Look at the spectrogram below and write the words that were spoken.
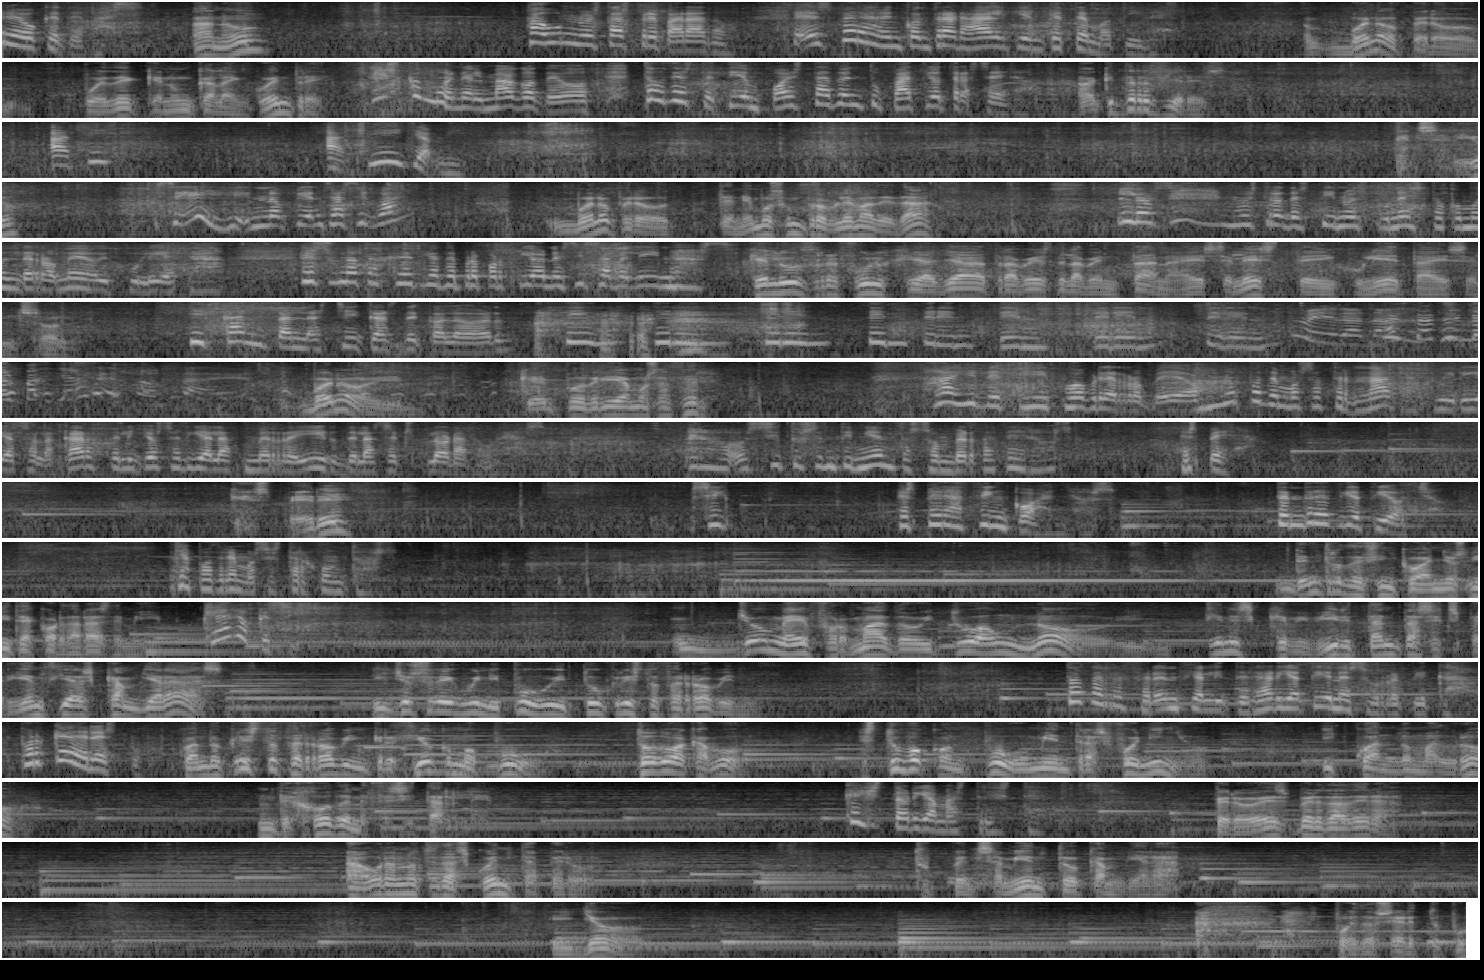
creo que debas. ¿Ah, no? Aún no estás preparado. Espera a encontrar a alguien que te motive. Bueno, pero puede que nunca la encuentre. Es como en el Mago de Oz. Todo este tiempo ha estado en tu patio trasero. ¿A qué te refieres? A ti. A ti y a mí. ¿En serio? Sí, ¿no piensas igual? Bueno, pero tenemos un problema de edad. Lo sé, nuestro destino es funesto como el de Romeo y Julieta. Es una tragedia de proporciones isabelinas. ¿Qué luz refulge allá a través de la ventana? Es el este y Julieta es el sol. Y cantan las chicas de color. Tin, tirin, tirin, tin, tirin, tin, tirin, tirin. Mira, nada. Está haciendo el payaso. Bueno, ¿y qué podríamos hacer? Ay de ti, pobre Romeo. No podemos hacer nada. Tú irías a la cárcel y yo sería el hazme reír de las exploradoras. Pero si tus sentimientos son verdaderos, espera. ¿Que espere? Sí, espera cinco años. Tendré 18. Ya podremos estar juntos. Dentro de cinco años ni te acordarás de mí. Claro que sí. Yo me he formado y tú aún no. Y tienes que vivir tantas experiencias, cambiarás. Y yo seré Winnie Pooh y tú Christopher Robin. Toda referencia literaria tiene su réplica. ¿Por qué eres Pooh? Cuando Christopher Robin creció como Pooh, todo acabó. Estuvo con Pooh mientras fue niño. Y cuando maduró, dejó de necesitarle. Qué historia más triste. Pero es verdadera. Ahora no te das cuenta, pero tu pensamiento cambiará. Y yo... ¿Puedo ser tu pu?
